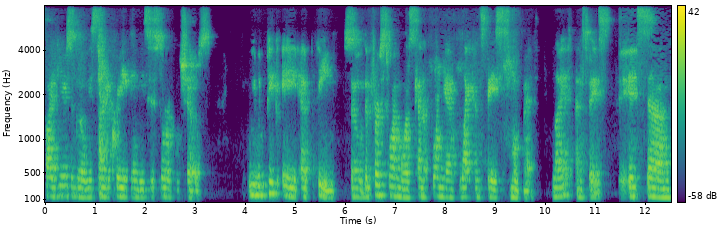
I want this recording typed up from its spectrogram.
five years ago we started creating these historical shows. We would pick a, a theme. So the first one was California Light and Space Movement. Light and Space. It's um,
